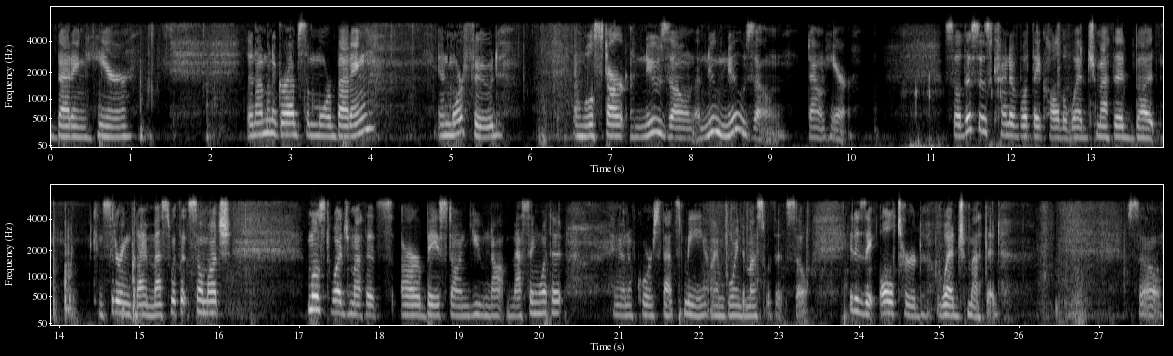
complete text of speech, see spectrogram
bedding here. Then I'm going to grab some more bedding and more food, and we'll start a new zone, a new new zone down here. So this is kind of what they call the wedge method, but considering that I mess with it so much, most wedge methods are based on you not messing with it. And of course, that's me. I'm going to mess with it. So it is a altered wedge method. So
